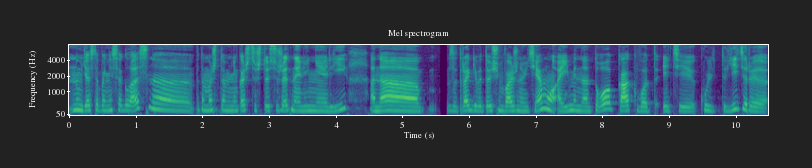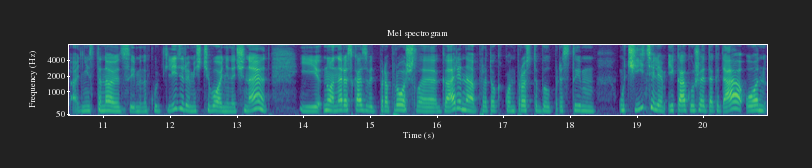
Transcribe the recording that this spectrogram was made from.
ну, я с тобой не согласна, потому что мне кажется, что сюжетная линия Ли, она затрагивает очень важную тему, а именно то, как вот эти культ-лидеры, они становятся именно культ-лидерами, с чего они начинают. И, ну, она рассказывает про прошлое Гарина, про то, как он просто был простым учителем, и как уже тогда он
